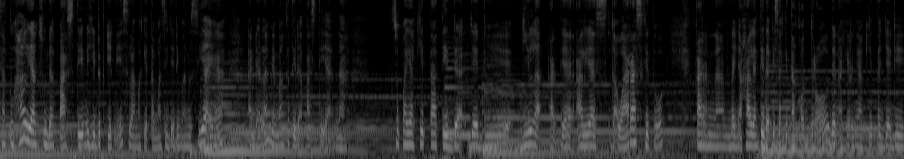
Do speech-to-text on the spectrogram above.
satu hal yang sudah pasti di hidup ini selama kita masih jadi manusia ya adalah memang ketidakpastian. Nah, supaya kita tidak jadi gila artinya alias gak waras gitu karena banyak hal yang tidak bisa kita kontrol dan akhirnya kita jadi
